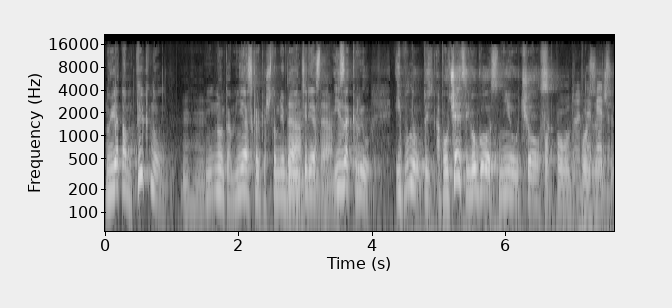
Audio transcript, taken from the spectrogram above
ну я там тыкнул, ну там несколько, что мне было Да, интересно, да. и закрыл. И, ну, то есть, а получается, его голос не По учелся. поводу Но это опять же пользователя.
